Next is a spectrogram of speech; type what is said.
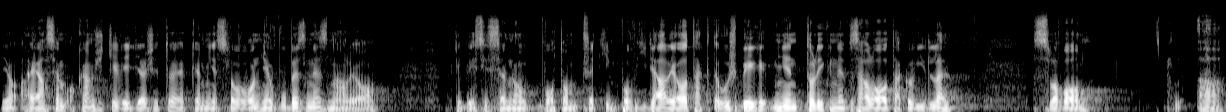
Jo, a já jsem okamžitě věděl, že to je ke mně slovo, on mě vůbec neznal, jo. Kdyby si se mnou o tom předtím povídal, jo, tak to už by mě tolik nevzalo, takovýhle slovo. A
